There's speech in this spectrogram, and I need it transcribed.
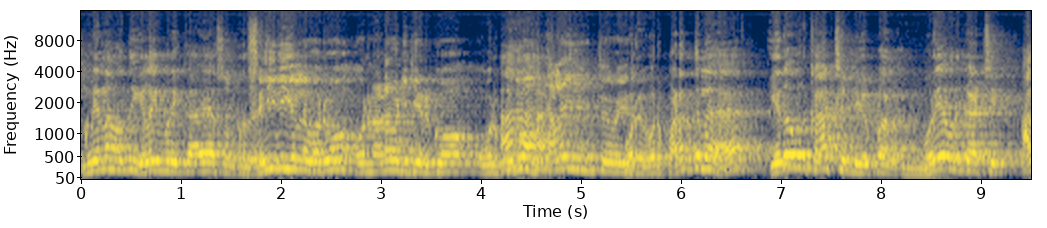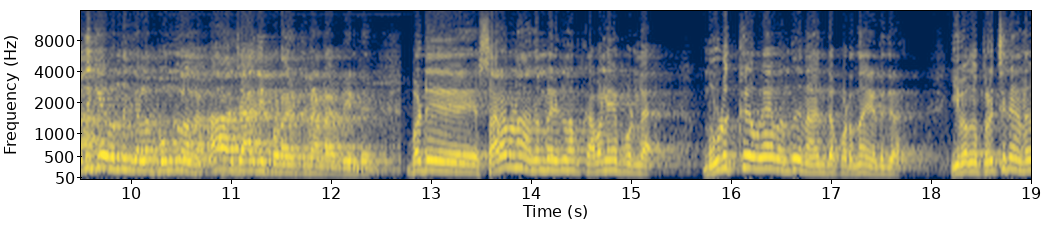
முன்னெல்லாம் வந்து இலைமுறைக்காயாக சொல்கிறது செய்திகள்ல வரும் ஒரு நடவடிக்கை இருக்கும் ஒரு பொதுவாக கலை ஒரு ஒரு படத்துல ஏதோ ஒரு காட்சி அப்படி வைப்பாங்க. ஒரே ஒரு காட்சி. அதுக்கே வந்து இங்கெல்லாம் பொங்குவாங்க. ஆ ஜாதி படம் எடுத்துட்டாண்டா அப்படின்ட்டு. பட்டு சரவணன் அந்த மாதிரிலாம் கவலையே போடல. முழுக்கவே வந்து நான் இந்த படம் தான் எடுக்கிறேன். இவங்க பிரச்சனை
